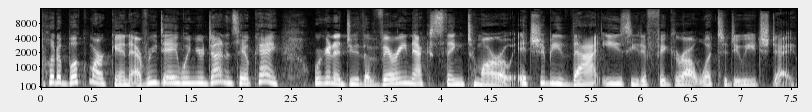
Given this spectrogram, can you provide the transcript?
put a bookmark in every day when you're done and say, okay, we're going to do the very next thing tomorrow. It should be that easy to figure out what to do each day.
